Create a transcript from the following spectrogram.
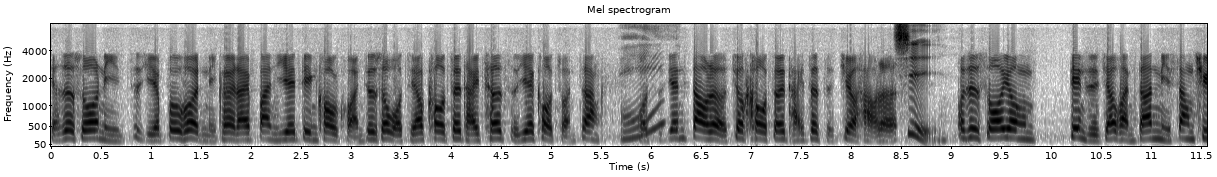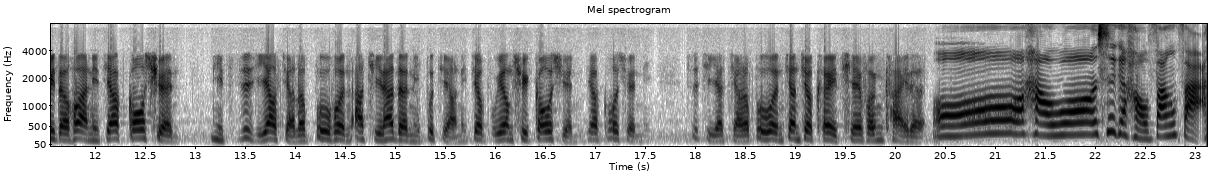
假设说你自己的部分，你可以来办约定扣款，就是说我只要扣这台车子月扣转账，我时间到了就扣这台车子就好了。是，或者说用电子缴款单，你上去的话，你只要勾选你自己要缴的部分，啊，其他的你不缴，你就不用去勾选，你要勾选你。自己要缴的部分，这样就可以切分开的。哦，好哦，是个好方法。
